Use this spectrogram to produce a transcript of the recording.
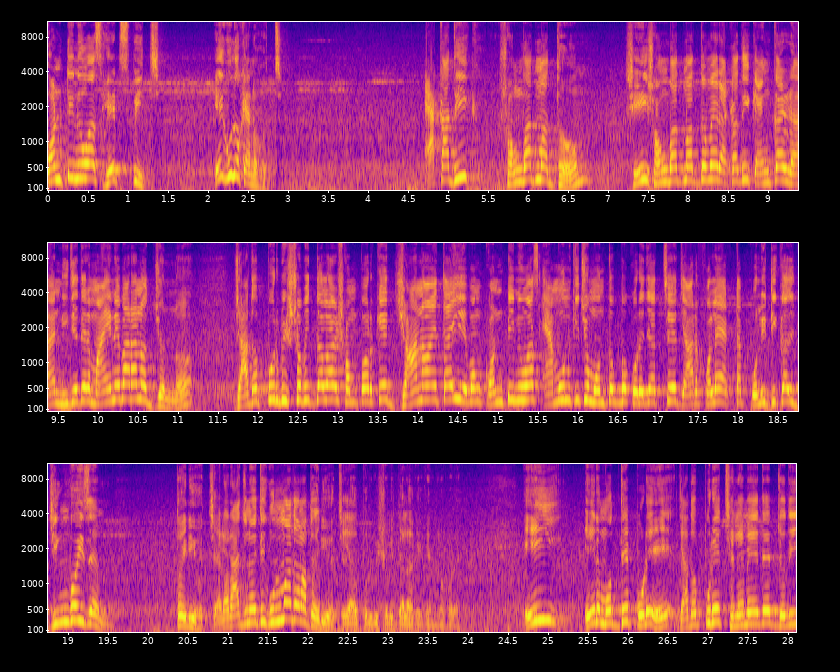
কন্টিনিউয়াস হেড স্পিচ এগুলো কেন হচ্ছে? একাধিক সংবাদ মাধ্যম, সেই সংবাদ মাধ্যমের একাধিক অ্যাঙ্কাররা নিজেদের মাইনে বাড়ানোর জন্য যাদবপুর বিশ্ববিদ্যালয় সম্পর্কে যা নয় তাই এবং কন্টিনিউয়াস এমন কিছু মন্তব্য করে যাচ্ছে, যার ফলে একটা পলিটিক্যাল জিঙ্গোইজম তৈরি হচ্ছে, একটা রাজনৈতিক উন্মাদনা তৈরি হচ্ছে যাদবপুর বিশ্ববিদ্যালয়কে কেন্দ্র করে। এই এর মধ্যে পড়ে যাদবপুরের ছেলেমেয়েদের যদি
